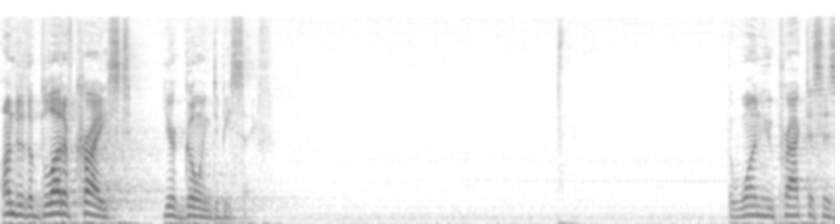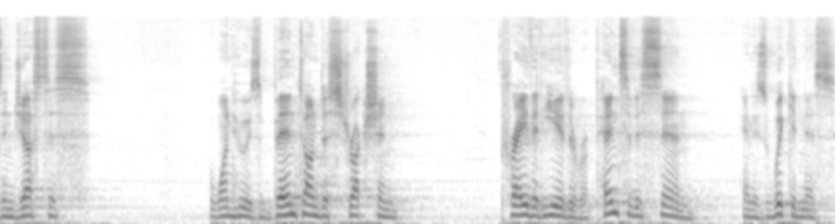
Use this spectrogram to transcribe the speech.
under the blood of Christ, you're going to be safe. the one who practices injustice, the one who is bent on destruction, pray that he either repents of his sin and his wickedness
